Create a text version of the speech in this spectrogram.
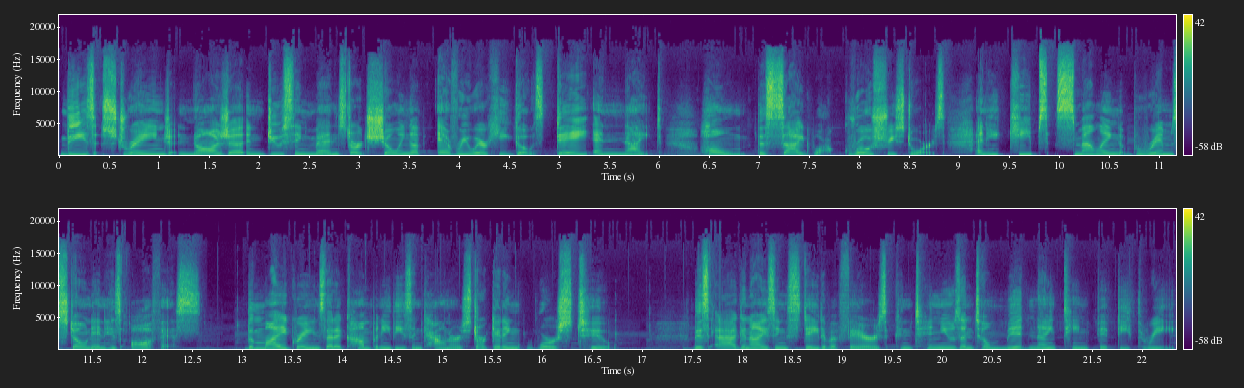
these strange, nausea inducing men start showing up everywhere he goes, day and night home, the sidewalk, grocery stores, and he keeps smelling brimstone in his office. The migraines that accompany these encounters start getting worse too. This agonizing state of affairs continues until mid 1953,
